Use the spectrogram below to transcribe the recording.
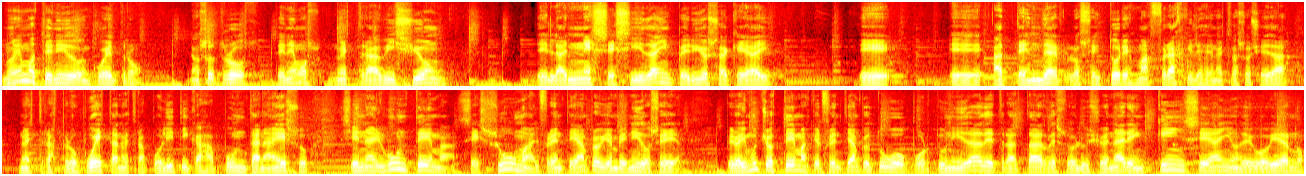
No hemos tenido encuentro. Nosotros tenemos nuestra visión de la necesidad imperiosa que hay de eh, atender los sectores más frágiles de nuestra sociedad. Nuestras propuestas, nuestras políticas apuntan a eso. Si en algún tema se suma el Frente Amplio, bienvenido sea pero hay muchos temas que el Frente Amplio tuvo oportunidad de tratar de solucionar en 15 años de gobierno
